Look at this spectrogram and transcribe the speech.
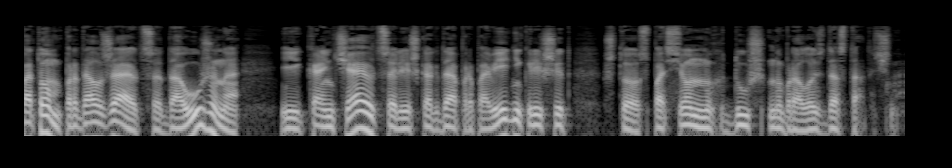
потом продолжаются до ужина и кончаются лишь когда проповедник решит, что спасенных душ набралось достаточно.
